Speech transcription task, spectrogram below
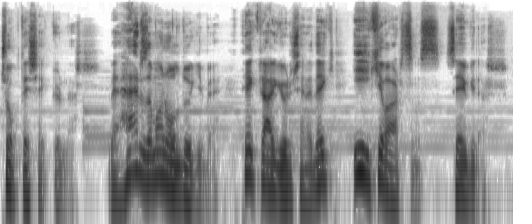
çok teşekkürler. Ve her zaman olduğu gibi tekrar görüşene dek iyi ki varsınız. Sevgiler.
